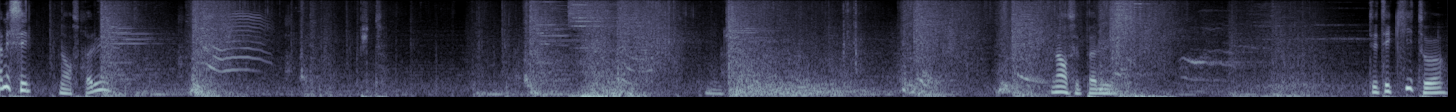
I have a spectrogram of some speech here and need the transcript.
Ah mais c'est... Non, c'est pas lui. Putain. Non, c'est pas lui. T'étais qui, toi?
